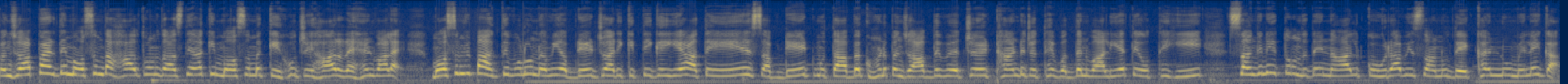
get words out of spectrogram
ਪੰਜਾਬ ਭਰ ਦੇ ਮੌਸਮ ਦਾ ਹਾਲ ਤੁਹਾਨੂੰ ਦੱਸਦੇ ਹਾਂ ਕਿ ਮੌਸਮ ਕਿਹੋ ਜਿਹਾ ਰਹਿਣ ਵਾਲਾ ਹੈ। ਮੌਸਮ ਵਿਭਾਗ ਦੇ ਵੱਲੋਂ ਨਵੀਂ ਅਪਡੇਟ ਜਾਰੀ ਕੀਤੀ ਗਈ ਹੈ ਅਤੇ ਇਸ ਅਪਡੇਟ ਮੁਤਾਬਕ ਹੁਣ ਪੰਜਾਬ ਦੇ ਵਿੱਚ ਠੰਡ ਜਿੱਥੇ ਵਧਣ ਵਾਲੀ ਹੈ ਤੇ ਉੱਥੇ ਹੀ ਸੰਘਣੀ ਧੁੰਦ ਦੇ ਨਾਲ ਕੋਹਰਾ ਵੀ ਸਾਨੂੰ ਦੇਖਣ ਨੂੰ ਮਿਲੇਗਾ।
